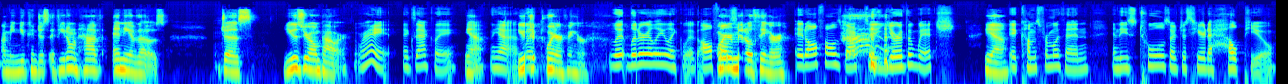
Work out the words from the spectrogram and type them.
I mean, you can just if you don't have any of those, just use your own power. Right. Exactly. Yeah. Yeah. Use like, your pointer finger li- literally like it all or your middle finger. it all falls back to you're the witch Yeah. it comes from within and these tools are just here to help you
